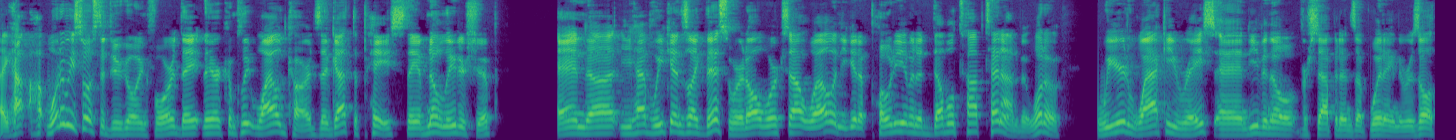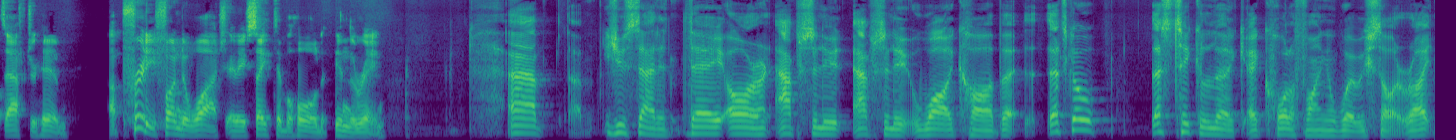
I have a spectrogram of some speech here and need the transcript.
Like, how, what are we supposed to do going forward? They, they are complete wild cards. They've got the pace. They have no leadership. And uh, you have weekends like this where it all works out well and you get a podium and a double top 10 out of it. What a weird, wacky race. And even though Verstappen ends up winning, the results after him are pretty fun to watch and a sight to behold in the rain. Uh, you said it. They are an absolute, absolute wild card. But let's go. Let's take a look at qualifying and where we start. Right.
